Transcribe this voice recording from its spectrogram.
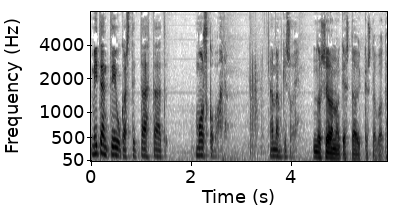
Miten tiukasti tähtäät Moskovaan MM-kisoihin? No se on oikeastaan ykköstavoite.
